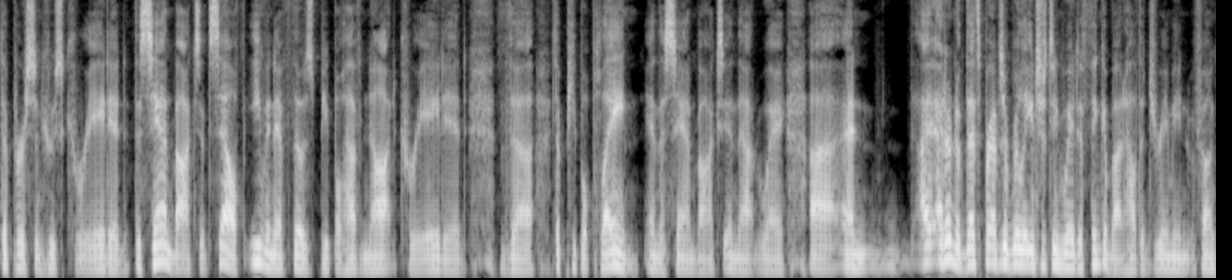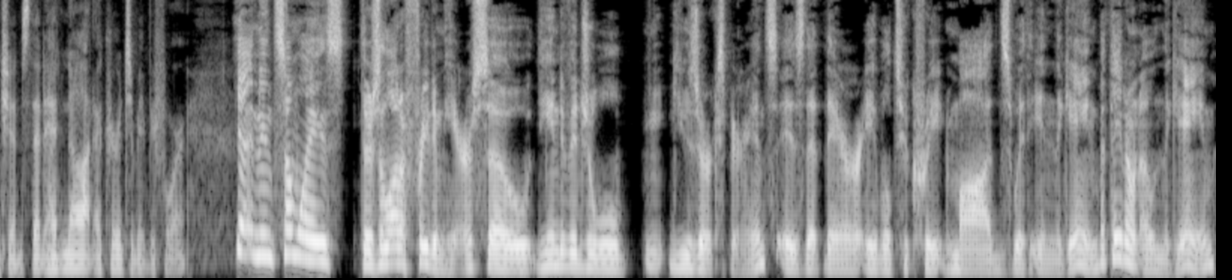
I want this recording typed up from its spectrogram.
the person who's created the sandbox itself, even if those people have not created the the people playing in the sandbox in that way. Uh, and I, I don't know, that's perhaps a really interesting way to think about how the dreaming functions that had not occurred to me before. Yeah, and in some ways, there's a lot of freedom here. So the individual user experience is that they're able to create mods within the game, but they don't own the game.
